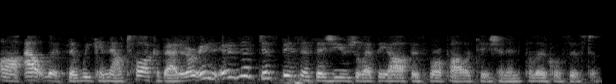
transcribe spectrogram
uh, outlets that we can now talk about it? Or is, is this just business as usual at the office for a politician in the political system?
